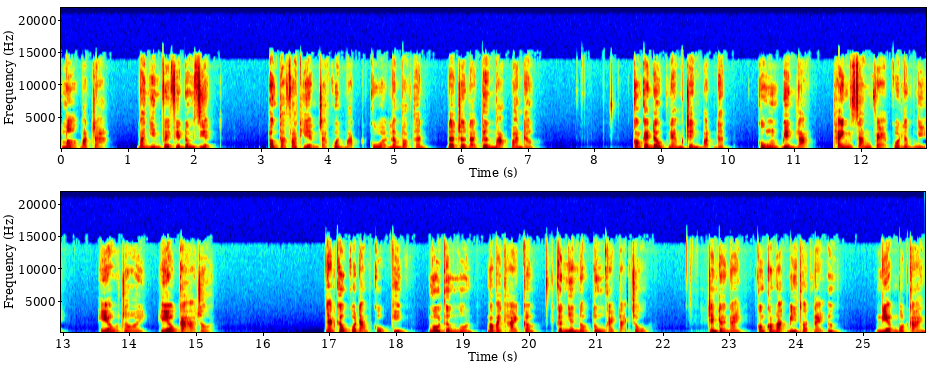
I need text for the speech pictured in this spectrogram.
mở mắt ra và nhìn về phía đối diện, ông ta phát hiện ra khuôn mặt của Lâm Bắc Thần đã trở lại tướng mạo ban đầu. Còn cái đầu ném trên mặt đất cũng biến lại thành dáng vẻ của Lâm Nghị. Hiểu rồi, hiểu cả rồi. Nhãn cầu của Đàm Cổ Kim, Ngô Thượng Ngôn và Bạch Hải Cầm gần như nổ tung ngay tại chỗ. Trên đời này còn có loại bí thuật này ư? Niệm một cái,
